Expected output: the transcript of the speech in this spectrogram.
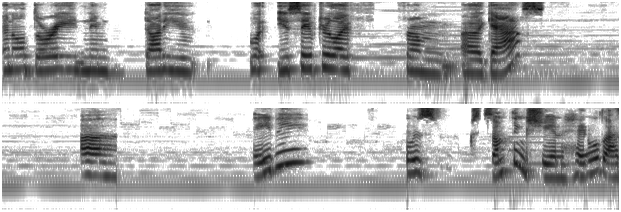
an Eldori named Dottie, you what you saved her life from uh, gas? Uh, maybe it was something she inhaled. I,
